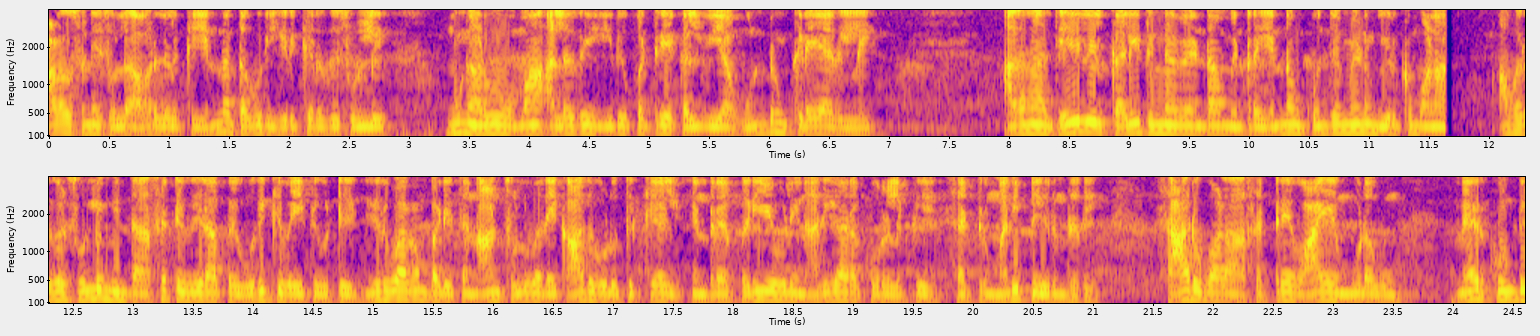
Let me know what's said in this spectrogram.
ஆலோசனை சொல்ல அவர்களுக்கு என்ன தகுதி இருக்கிறது சொல்லு. முன் அனுபவமா அல்லது இது பற்றிய கல்வியா? ஒன்றும் கிடையாதில்லை. அதனால் ஜெயிலில் களி தின்ன வேண்டாம் என்ற எண்ணம் கொஞ்சமேனும் இருக்குமானால் அவர்கள் சொல்லும் இந்த அசட்டு வீராப்பை ஒதுக்கி வைத்துவிட்டு நிர்வாகம் படித்த நான் சொல்வதை காது கொடுத்து கேள் என்ற பெரியவளின் அதிகார கூறலுக்கு சற்று மதிப்பு இருந்தது. சாருபாலா சற்றே வாயை மூடவும் மேற்கொண்டு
